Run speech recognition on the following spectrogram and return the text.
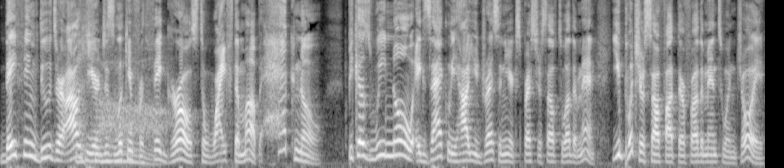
They think dudes are out here just looking for thick girls to wife them up. Heck no. Because we know exactly how you dress and you express yourself to other men. You put yourself out there for other men to enjoy.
